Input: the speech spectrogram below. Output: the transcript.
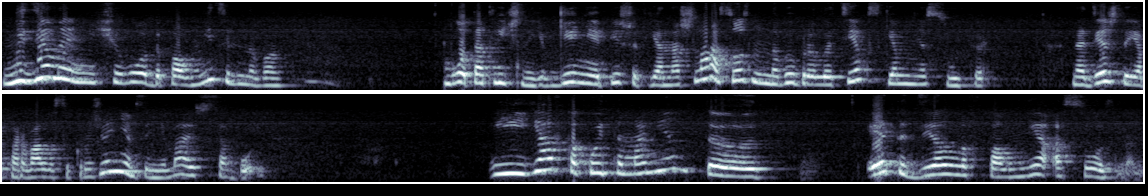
не делая ничего дополнительного. Вот отлично, Евгения пишет, я нашла, осознанно выбрала тех, с кем мне супер – Надежда я порвала с окружением, занимаюсь собой. И я в какой-то момент э, это делала вполне осознанно.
